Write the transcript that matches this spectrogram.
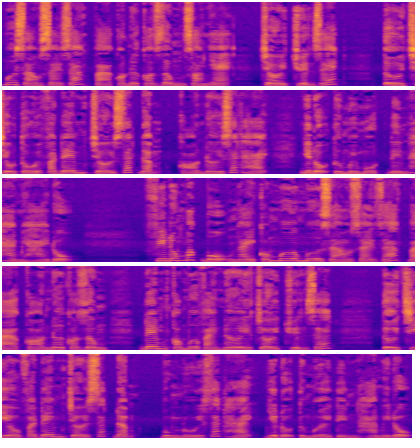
mưa rào rải rác và có nơi có rông, gió nhẹ, trời chuyển rét, từ chiều tối và đêm trời rét đậm, có nơi rét hại, nhiệt độ từ 11 đến 22 độ. Phía Đông Bắc Bộ ngày có mưa, mưa rào rải rác và có nơi có rông, đêm có mưa vài nơi, trời chuyển rét. Từ chiều và đêm trời rét đậm, vùng núi rét hại, nhiệt độ từ 10 đến 20 độ.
